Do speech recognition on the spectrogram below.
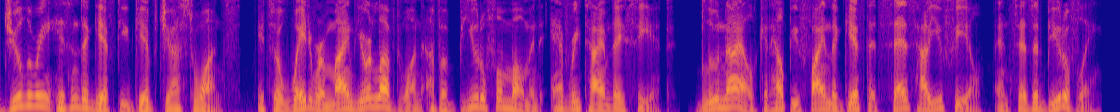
Jewelry isn't a gift you give just once. It's a way to remind your loved one of a beautiful moment every time they see it. Blue Nile can help you find the gift that says how you feel and says it beautifully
